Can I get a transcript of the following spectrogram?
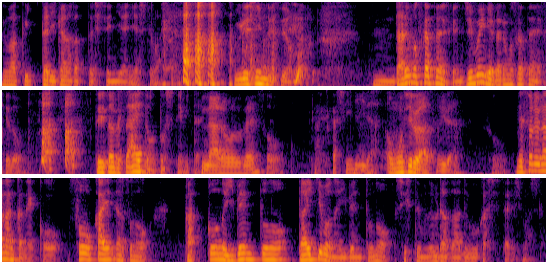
うまくいったりいかなかったりしてニヤニヤしてました、ね、嬉しいんですよ、うん、誰も使ってないですけど自分以外誰も使ってないですけどデータベースあえて落としてみたいな。なるほどね。そう懐かしいいいな。面白い遊びだ。そうでそれがなんかねこう総会あその学校のイベントの大規模なイベントのシステムの裏側で動かしてたりしましたね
